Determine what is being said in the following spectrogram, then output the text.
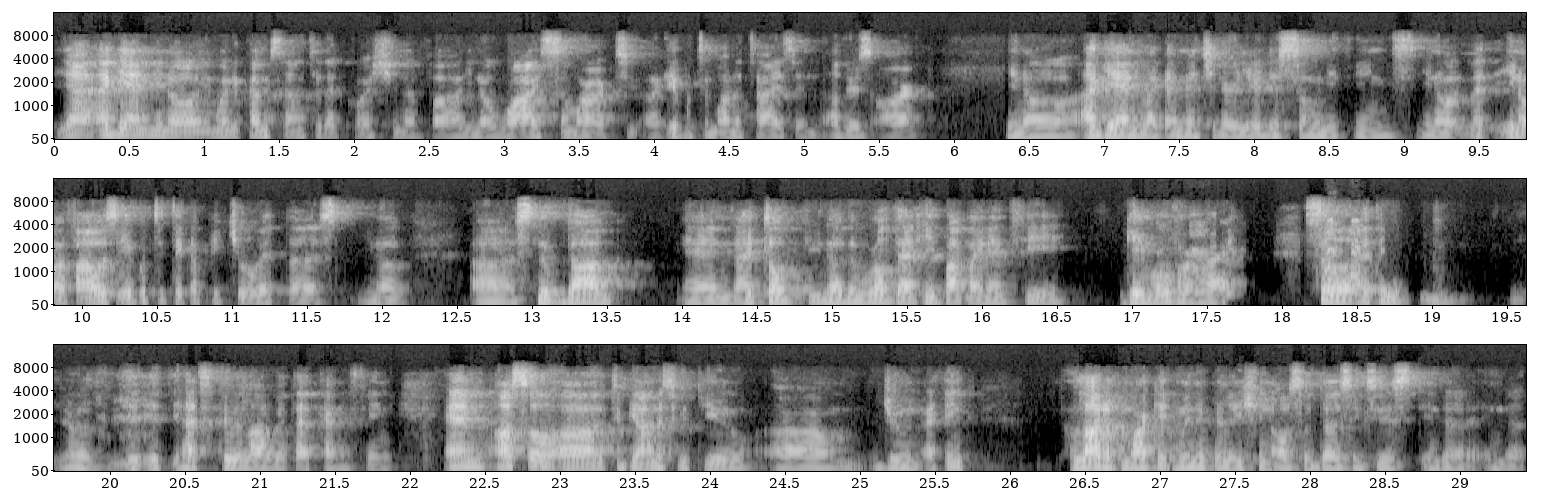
yeah. Again, you know, when it comes down to that question of uh, you know why some are, to, are able to monetize and others aren't, you know, again, like I mentioned earlier, there's so many things. You know, let, you know, if I was able to take a picture with, uh, you know, Snoop Dogg and I told you know the world that he bought my NFT, game over, right? So I think you know it, it, has to do a lot with that kind of thing. And also, uh, to be honest with you, um, June, I think a lot of market manipulation also does exist in the in the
